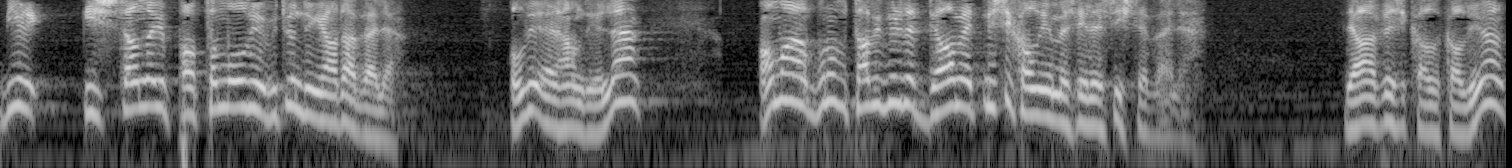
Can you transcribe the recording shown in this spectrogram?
bir İslam'da bir patlama oluyor bütün dünyada böyle. Oluyor elhamdülillah. Ama bunu tabi bir de devam etmesi kalıyor meselesi işte böyle. Devam etmesi kal kalıyor.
